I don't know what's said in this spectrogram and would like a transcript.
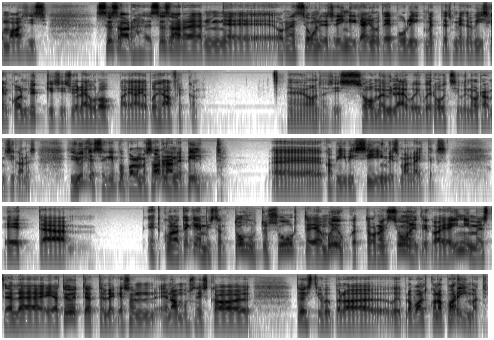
oma siis sõsar, sõsarorganisatsioonides ringi käinud EBU liikmetes, meid on viiskümmend kolm tükki siis üle Euroopa ja, ja Põhja-Aafrika. on ta siis Soome üle või, või Rootsi või Norra, mis iganes, siis üldiselt see kipub olema sarnane pilt, ka BBC Inglismaal näiteks, et äh, et kuna tegemist on tohutu suurte ja mõjukate organisatsioonidega ja inimestele ja töötajatele, kes on enamus neist ka tõesti võib-olla, võib-olla valdkonna parimad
